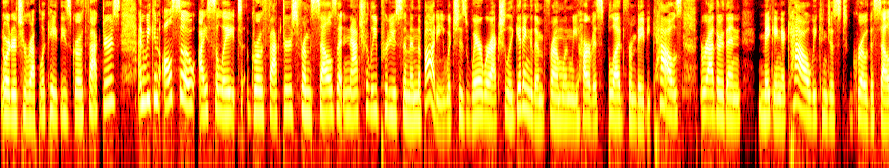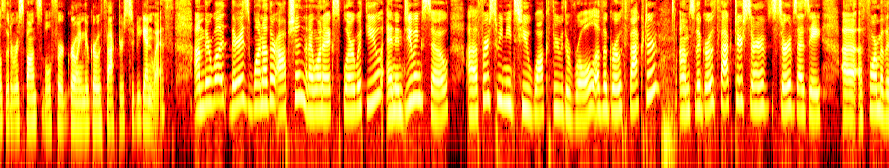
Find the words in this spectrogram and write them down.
in order to replicate these growth factors. And we can also isolate growth factors from cells that naturally produce them in the body, which is where we're actually getting them from when we harvest blood from baby cows. But rather than making a cow, we can just grow the cells that are responsible for growing the growth factors to begin with. Um, there was, there is one other option that I want to explore with you. And in doing so, uh, first we need to walk through the role of a growth factor. Um, so the growth factor serves serves as a uh, a form of a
